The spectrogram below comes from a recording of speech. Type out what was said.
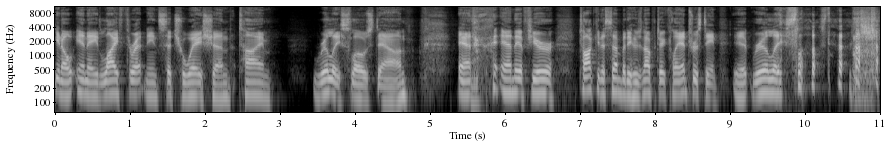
you know, in a life threatening situation, time really slows down. And, and if you're talking to somebody who's not particularly interesting, it really slows down.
